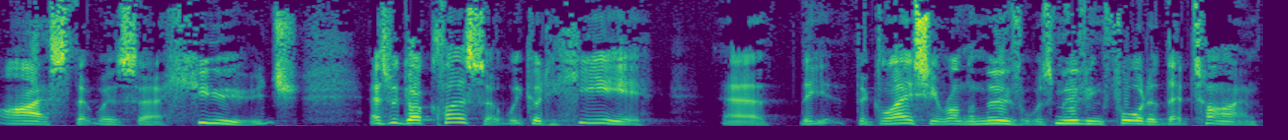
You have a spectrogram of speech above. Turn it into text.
ice that was uh, huge, as we got closer, we could hear uh, the, the glacier on the move. It was moving forward at that time.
